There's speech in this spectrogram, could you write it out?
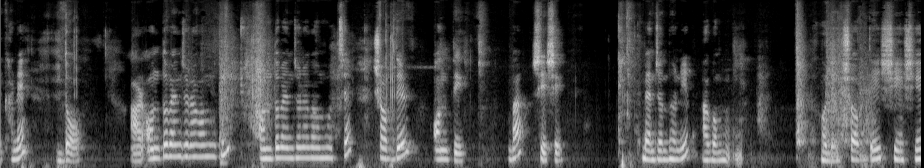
এখানে দ। আর অন্তব্যঞ্জনাগম কি? অন্তব্যঞ্জনাগম হচ্ছে শব্দের অন্তে বা শেষে। ব্যঞ্জন ধ্বনির আগম হলে শব্দের শেষে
